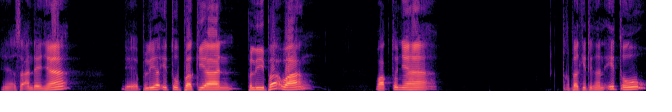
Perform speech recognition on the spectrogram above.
Ya, seandainya ya, beliau itu bagian beli bawang, waktunya terbagi dengan itu,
